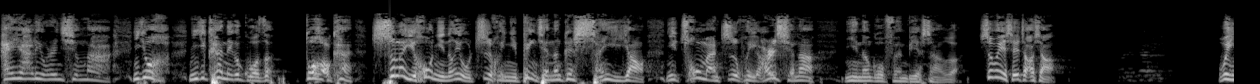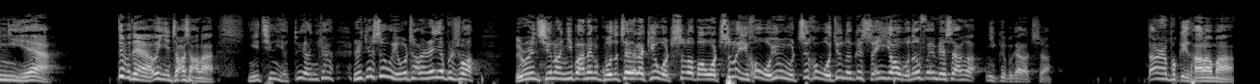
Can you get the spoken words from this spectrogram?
哎呀，柳仁清呐，你就你一看那个果子多好看，吃了以后你能有智慧，你并且能跟神一样，你充满智慧，而且呢，你能够分别善恶，是为谁着想？为你，对不对？为你着想了。你听也对啊，你看人家是为我着想，人家不是说刘仁清了，你把那个果子摘下来给我吃了吧？我吃了以后，我拥有智慧，我就能跟神一样，我能分别善恶。你给不给他吃？当然不给他了嘛。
